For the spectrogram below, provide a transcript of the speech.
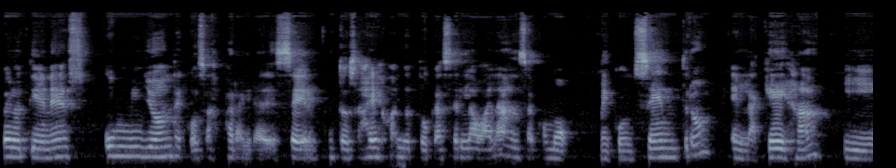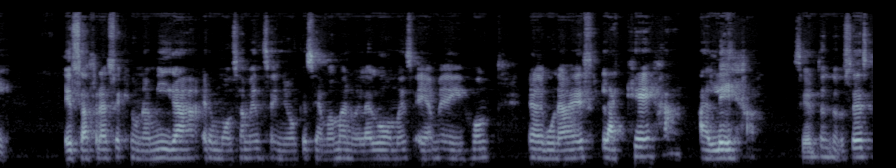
pero tienes un millón de cosas para agradecer. Entonces ahí es cuando toca hacer la balanza, como me concentro en la queja y esa frase que una amiga hermosa me enseñó, que se llama Manuela Gómez, ella me dijo alguna vez, la queja aleja, ¿cierto? Entonces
